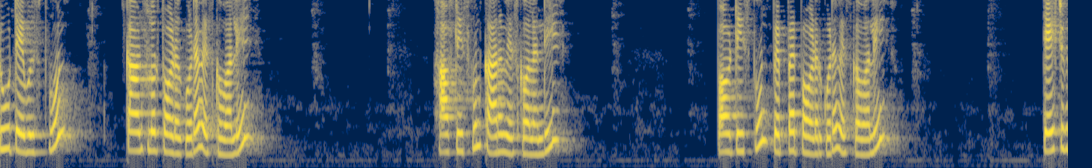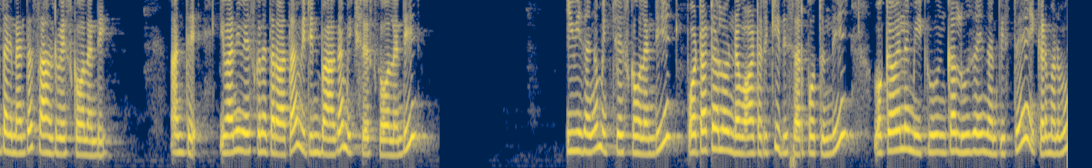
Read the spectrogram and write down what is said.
టూ టేబుల్ స్పూన్ కార్న్ఫ్లోర్ పౌడర్ కూడా వేసుకోవాలి. హాఫ్ టీ స్పూన్ కారం వేసుకోవాలండి. పావు టీ స్పూన్ పెప్పర్ పౌడర్ కూడా వేసుకోవాలి. టేస్ట్కి తగినంత సాల్ట్ వేసుకోవాలండి. అంతే. ఇవన్నీ వేసుకున్న తర్వాత వీటిని బాగా మిక్స్ చేసుకోవాలండి. ఈ విధంగా మిక్స్ చేసుకోవాలండి. పొటాటోలో ఉండే వాటర్కి ఇది సరిపోతుంది. ఒకవేళ మీకు ఇంకా లూజ్ అయింది అనిపిస్తే ఇక్కడ మనము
